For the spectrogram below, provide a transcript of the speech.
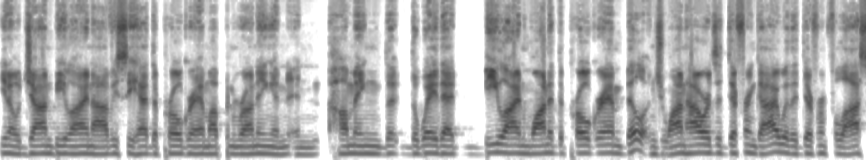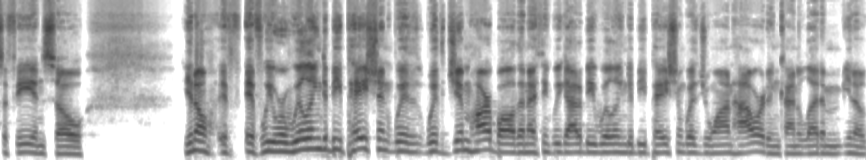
you know, John Beilein obviously had the program up and running and, and humming the, the way that Beilein wanted the program built. And Juwan Howard's a different guy with a different philosophy. And so, you know, if if we were willing to be patient with with Jim Harbaugh, then I think we got to be willing to be patient with Juwan Howard and kind of let him, you know,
